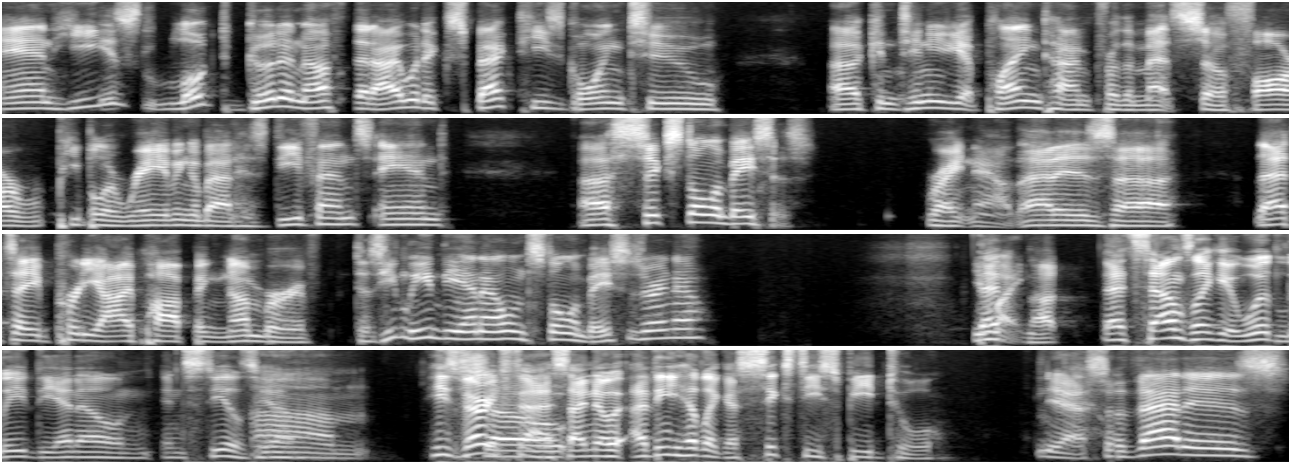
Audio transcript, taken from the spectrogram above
and he's looked good enough that I would expect he's going to uh, continue to get playing time for the Mets so far. People are raving about his defense and uh, six stolen bases right now. That is uh, that's a pretty eye popping number. If does he lead the NL in stolen bases right now? He That- might. Not That sounds like it would lead the NL in, in steals. Yeah, Um, he's very so- fast. I know. I think he had like a 60 speed tool. Yeah, so that is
